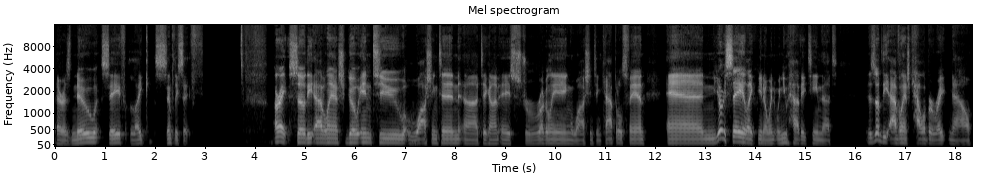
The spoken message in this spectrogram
There is no safe like SimpliSafe. All right, so the Avalanche go into Washington, uh, take on a struggling Washington Capitals fan. And you always say, like, you know, when, when you have a team that is of the Avalanche caliber right now,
